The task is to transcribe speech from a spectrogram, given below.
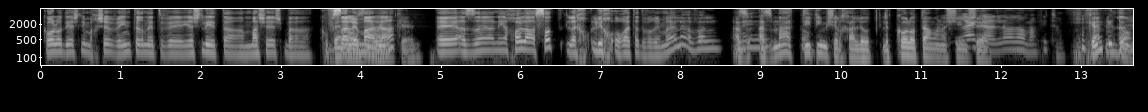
כל עוד יש לי מחשב ואינטרנט ויש לי את מה שיש בקופסה למעלה, כן. אה, אז אני יכול לעשות לכ- לכאורה את הדברים האלה, אבל... אז, אני... אז מה הטיפים שלך לכל אותם אנשים ש... רגע, לא, לא, מה פתאום? כן, פתאום.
